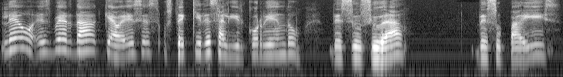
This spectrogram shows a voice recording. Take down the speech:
Leo, es verdad que a veces usted quiere salir corriendo de su ciudad, de su país,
